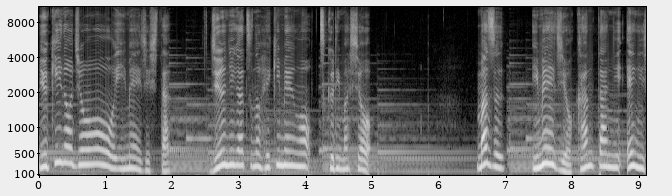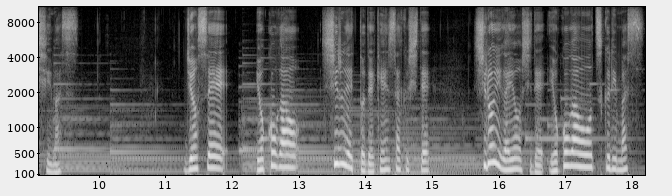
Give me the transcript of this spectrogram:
雪の女王をイメージした12月の壁面を作りましょう。まずイメージを簡単に絵にします。女性、横顔、シルエットで検索して白い画用紙で横顔を作ります。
